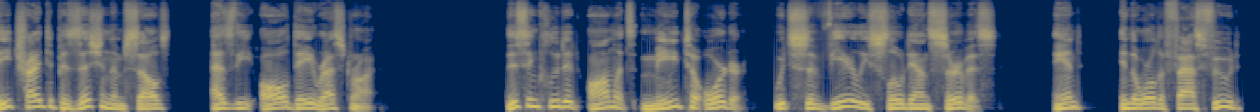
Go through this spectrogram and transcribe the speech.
they tried to position themselves as the all day restaurant. This included omelets made to order, which severely slowed down service. And in the world of fast food,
